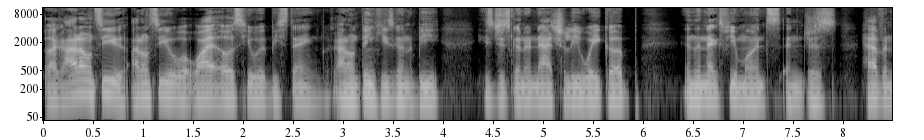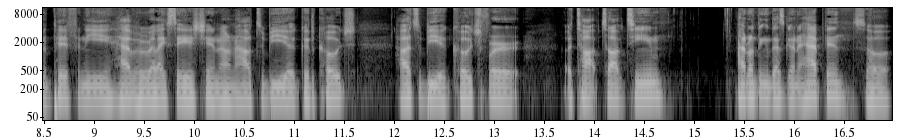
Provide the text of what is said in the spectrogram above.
like I don't see I don't see why else he would be staying. Like, I don't think he's gonna be he's just gonna naturally wake up in the next few months and just have an epiphany, have a relaxation on how to be a good coach, how to be a coach for a top top team. I don't think that's gonna happen. So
